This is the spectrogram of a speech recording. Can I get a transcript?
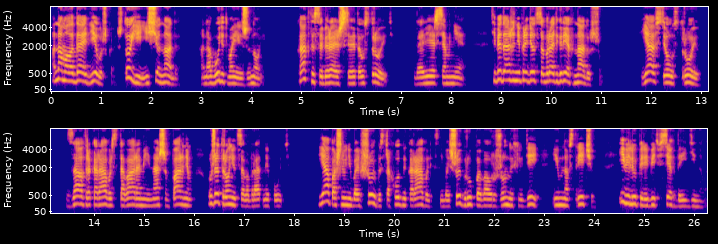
Она молодая девушка, что ей еще надо? Она будет моей женой. Как ты собираешься это устроить? Доверься мне. Тебе даже не придется брать грех на душу. Я все устрою. Завтра корабль с товарами и нашим парнем уже тронется в обратный путь. Я пошлю небольшой быстроходный корабль с небольшой группой вооруженных людей им навстречу и велю перебить всех до единого.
